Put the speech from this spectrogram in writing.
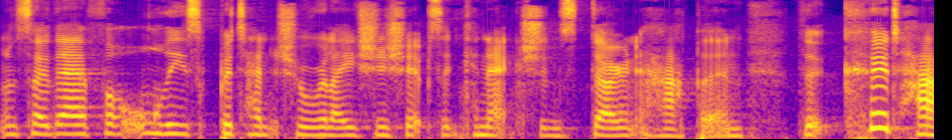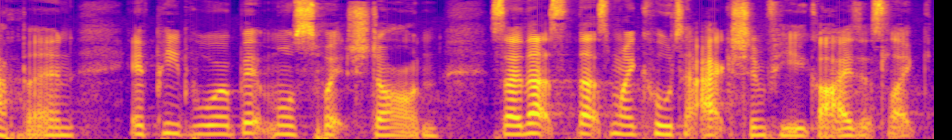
And so, therefore, all these potential relationships and connections don't happen that could happen if people were a bit more switched on. So, that's that's my call to action for you guys. It's like,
